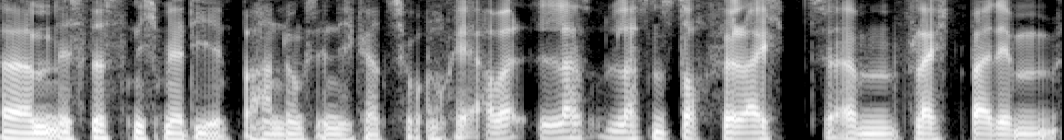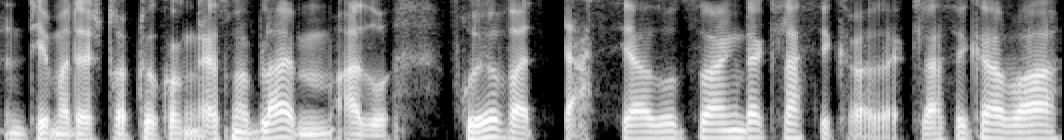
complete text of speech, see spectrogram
ähm, ist das nicht mehr die Behandlungsindikation. Okay, aber lass, lass uns doch vielleicht, ähm, vielleicht bei dem Thema der Streptokokken erstmal bleiben. Also früher war das ja sozusagen der Klassiker. Der Klassiker war,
